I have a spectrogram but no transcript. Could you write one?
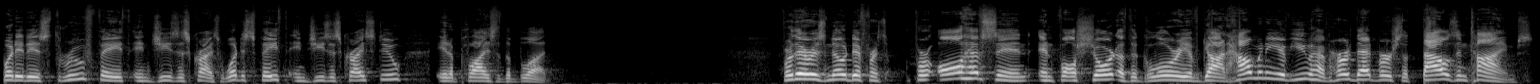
but it is through faith in Jesus Christ. What does faith in Jesus Christ do? It applies to the blood. For there is no difference. For all have sinned and fall short of the glory of God. How many of you have heard that verse a thousand times?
